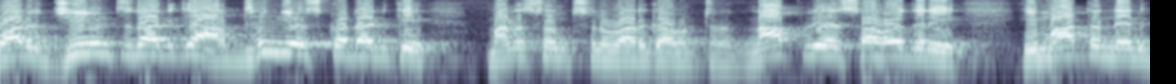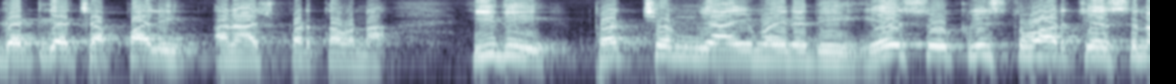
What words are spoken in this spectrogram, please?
వారు జీవించడానికి అర్థం చేసుకోవడానికి మనసు ఉంచిన వారుగా ఉంటున్నారు. నా ప్రియ సహోదరి ఈ మాట నేను గట్టిగా చెప్పాలి అని ఆశపడతా ఉన్నా. ఇది ప్రత్యామ్నాయమైనది. యేసు క్రీస్తు వారు చేసిన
